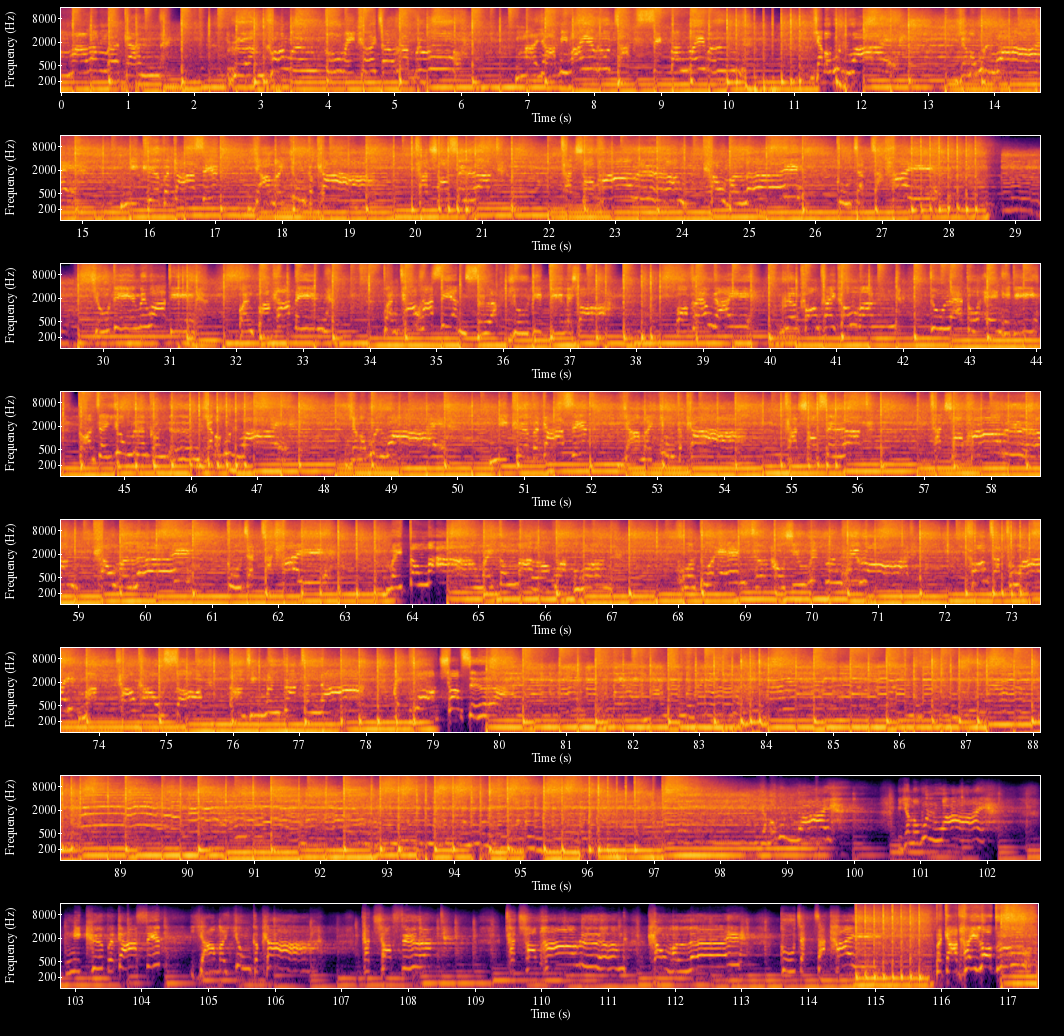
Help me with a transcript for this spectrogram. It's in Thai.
อย่าเรื่องของมึงกูไม่เคยจะรับรู้ มาอยากมีไหมรู้จักสิทธิ์บ้างไหมมึง อย่ามาวุ่น มาวุ่นวาย นี่คือประกาศสิทธิ์อย่ามายุ่งกับข้า ถ้าชอบเสือถ้าชอบหาเรื่อง เข้ามาเลย กูจะจัดให้ ประกาศให้โลกรู้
